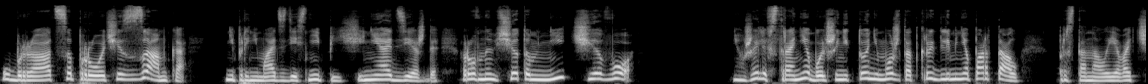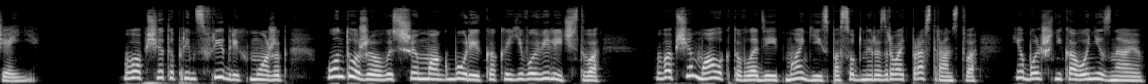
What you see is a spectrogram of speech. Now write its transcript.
убраться прочь из замка, не принимать здесь ни пищи, ни одежды, ровным счетом ничего. Неужели в стране больше никто не может открыть для меня портал — простонала я в отчаянии. Вообще-то принц Фридрих может, он тоже высший маг бури, как и его величество. Вообще мало кто владеет магией, способный разрывать пространство. Я больше никого не знаю.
